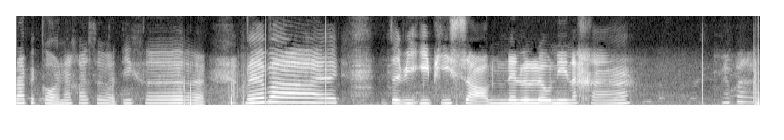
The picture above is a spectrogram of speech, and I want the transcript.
ลาไปก่อนนะคะ สวัสดีค่ะบ๊ายบาย จะมี EP สองในเร็วๆนี้นะคะ บ๊ายบาย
